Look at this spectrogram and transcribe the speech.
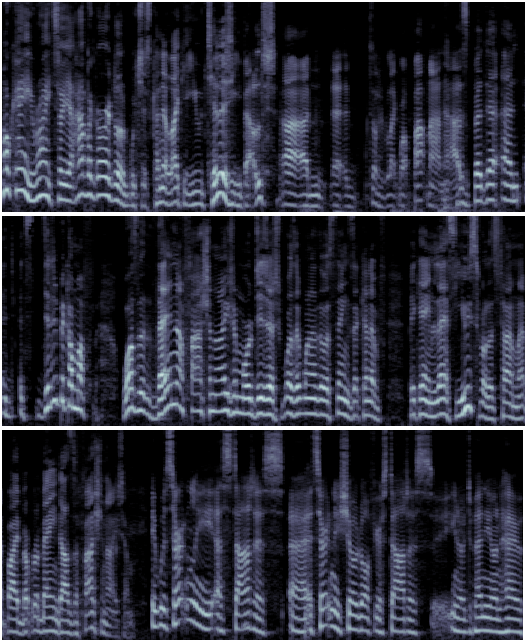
Okay, right. So you have a girdle, which is kind of like a utility belt, um, uh, sort of like what Batman has. But uh, and it- it's did it become a Was it then a fashion item, or did it? Was it one of those things that kind of became less useful as time went by, but remained as a fashion item? It was certainly a status. Uh, it certainly showed off your status, you know, depending on how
